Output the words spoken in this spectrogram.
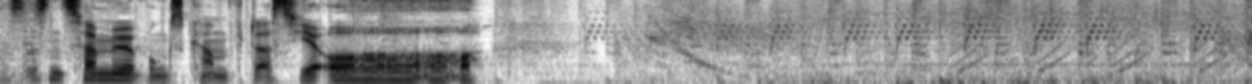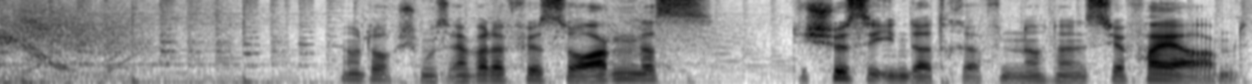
das ist ein Zermürbungskampf, das hier. Oh. Ja doch, ich muss einfach dafür sorgen, dass die Schüsse ihn da treffen. Ne? Dann ist ja Feierabend.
